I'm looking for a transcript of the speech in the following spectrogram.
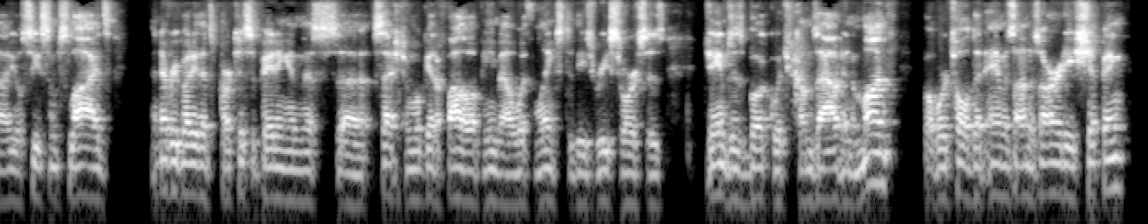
Uh, you'll see some slides, and everybody that's participating in this uh, session will get a follow-up email with links to these resources. James's book, which comes out in a month, but we're told that Amazon is already shipping.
